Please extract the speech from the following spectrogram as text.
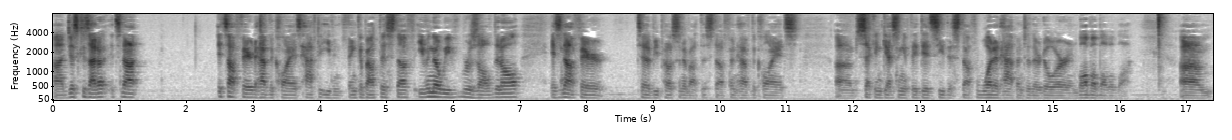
Uh, just because I don't, it's not, it's not fair to have the clients have to even think about this stuff, even though we've resolved it all. It's not fair to be posting about this stuff and have the clients um, second guessing if they did see this stuff, what had happened to their door, and blah blah blah blah blah. Um,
